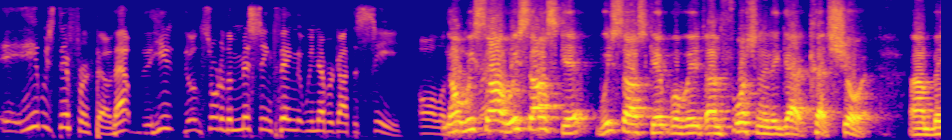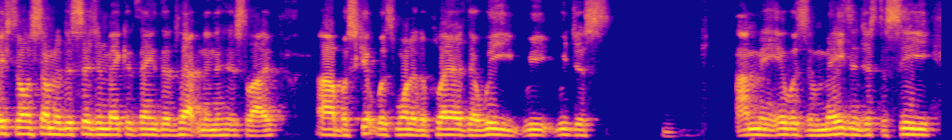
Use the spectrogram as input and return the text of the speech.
he was different though. That he sort of the missing thing that we never got to see. All of no, that, we right? saw we saw Skip. We saw Skip, but we unfortunately got cut short um, based on some of the decision making things that was happening in his life. Uh, but Skip was one of the players that we we we just. I mean, it was amazing just to see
